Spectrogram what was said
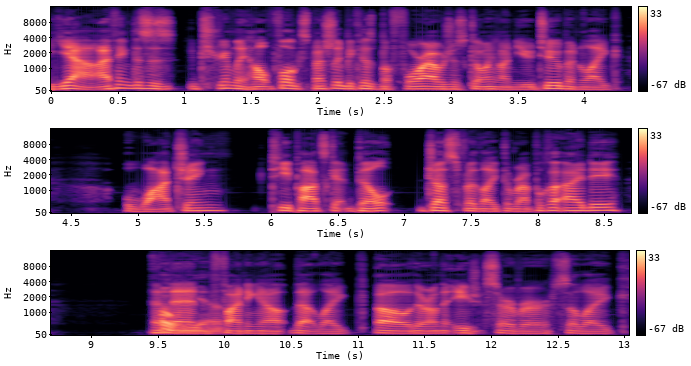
Yeah, I think this is extremely helpful, especially because before I was just going on YouTube and like watching teapots get built just for like the replica ID, and Oh, then yeah. finding out that like oh they're on the Asia server, so like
